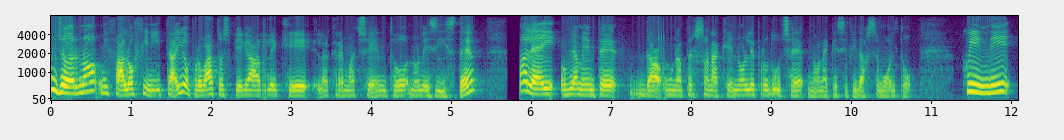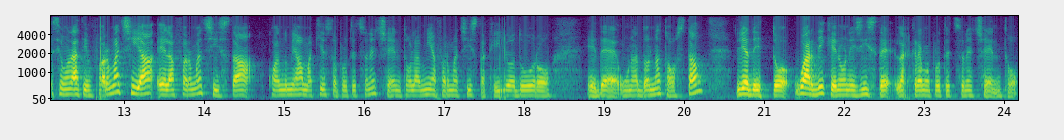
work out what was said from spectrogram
Un giorno mi fa l'ho finita, io ho provato a spiegarle che la crema 100 non esiste, ma lei ovviamente da una persona che non le produce non è che si fidasse molto. Quindi siamo andati in farmacia e la farmacista, quando mia mamma ha chiesto protezione 100, la mia farmacista che io adoro ed è una donna tosta, gli ha detto guardi che non esiste la crema protezione 100.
